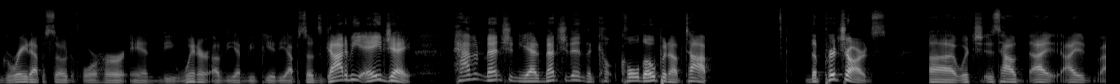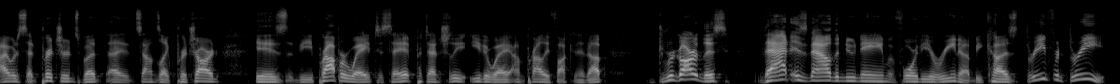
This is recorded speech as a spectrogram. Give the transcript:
Great episode for her. And the winner of the MVP of the episode. It's got to be AJ. Haven't mentioned yet, mentioned in the cold open up top. The Pritchards uh, which is how I, I, I would have said Pritchard's, but uh, it sounds like Pritchard is the proper way to say it. Potentially, either way, I'm probably fucking it up. Regardless, that is now the new name for the arena because three for three.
